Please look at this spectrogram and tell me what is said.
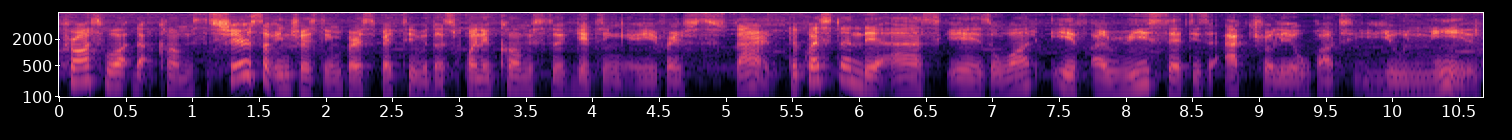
Crosswalk.com shares some interesting perspective with us when it comes to getting getting a fresh start. The question they ask is what if a reset is actually what you need?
